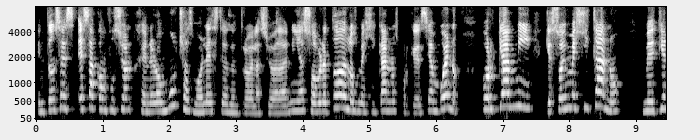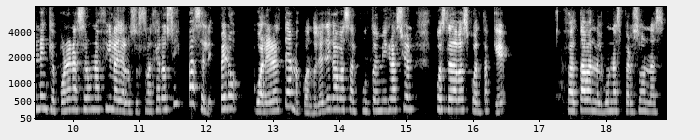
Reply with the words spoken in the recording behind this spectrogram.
Entonces, esa confusión generó muchas molestias dentro de la ciudadanía, sobre todo los mexicanos, porque decían, bueno, ¿por qué a mí, que soy mexicano, me tienen que poner a hacer una fila y a los extranjeros sí, pásele? Pero, ¿cuál era el tema? Cuando ya llegabas al punto de migración, pues te dabas cuenta que faltaban algunas personas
